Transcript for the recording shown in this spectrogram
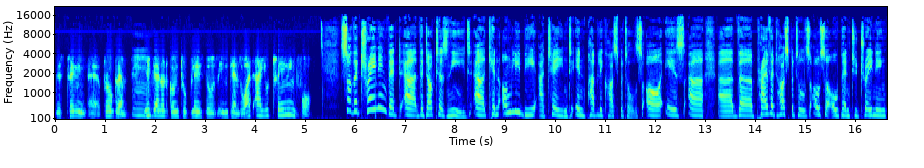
this training uh, program mm. if they're not going to place those interns? What are you training for? So the training that uh, the doctors need uh, can only be attained in public hospitals, or is uh, uh the private hospitals also open to training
